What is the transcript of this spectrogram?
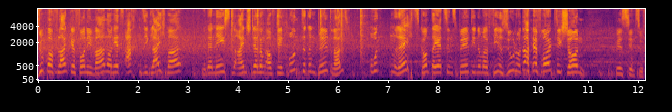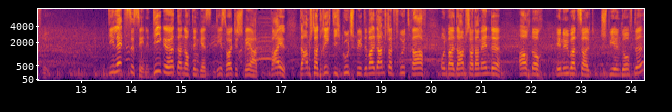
Super Flanke von Ivana und jetzt achten Sie gleich mal in der nächsten Einstellung auf den unteren Bildrand. Unten rechts kommt er jetzt ins Bild, die Nummer 4 Zulu. Da, der freut sich schon. Bisschen zu früh. Die letzte Szene, die gehört dann noch den Gästen, die es heute schwer hatten, weil Darmstadt richtig gut spielte, weil Darmstadt früh traf und weil Darmstadt am Ende auch noch in Überzahl spielen durfte.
